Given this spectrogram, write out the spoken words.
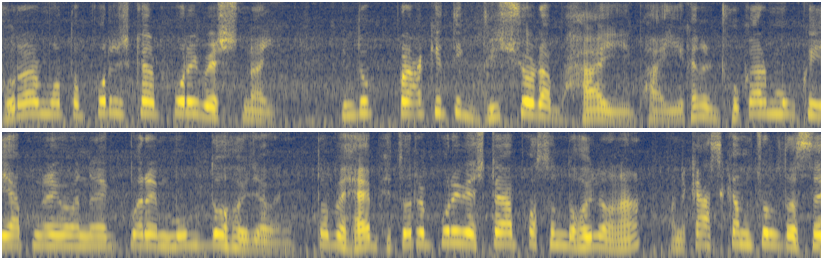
ঘোরার মতো পরিষ্কার পরিবেশ নাই। কিন্তু প্রাকৃতিক দৃশ্যটা ভাই ভাই, এখানে ঢোকার মুখেই আপনি মানে একবারে মুগ্ধ হয়ে যাবেন। তবে হ্যাঁ ভিতরের পরিবেশটা পছন্দ হইল না। মানে কাজ কাম চলতেছে,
